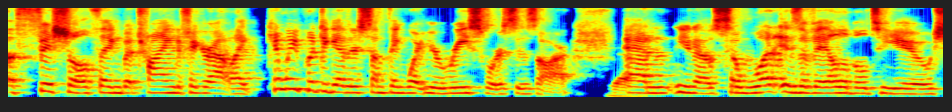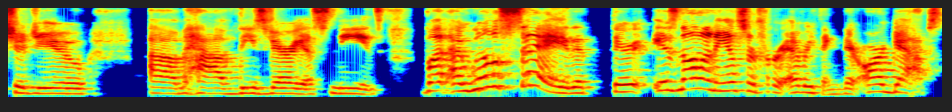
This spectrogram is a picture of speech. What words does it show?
official thing but trying to figure out like can we put together something what your resources are yeah. and you know so what is available to you should you um, have these various needs but i will say that there is not an answer for everything there are gaps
